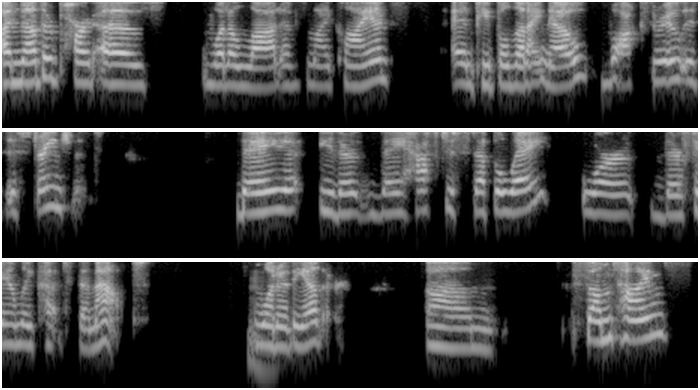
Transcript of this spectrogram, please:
another part of what a lot of my clients and people that I know walk through is estrangement. They either they have to step away or their family cuts them out. Mm. One or the other. Um, sometimes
